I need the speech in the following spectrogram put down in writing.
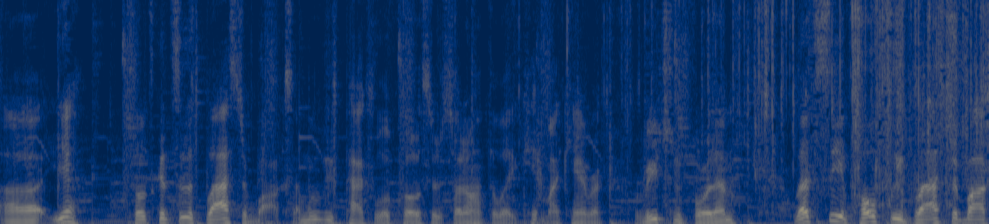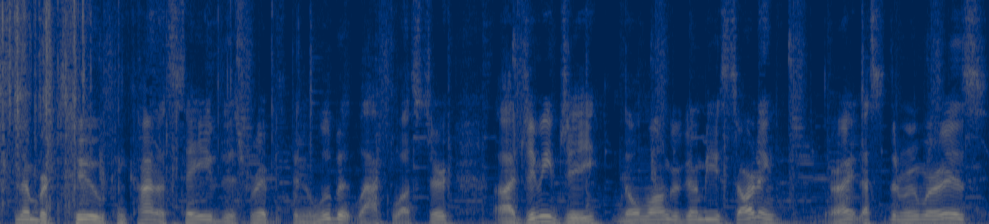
Uh, yeah. So let's get to this blaster box. I move these packs a little closer so I don't have to like hit my camera reaching for them. Let's see if hopefully blaster box number two can kind of save this rip. It's been a little bit lackluster. Uh, Jimmy G no longer going to be starting. Right, that's what the rumor is.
